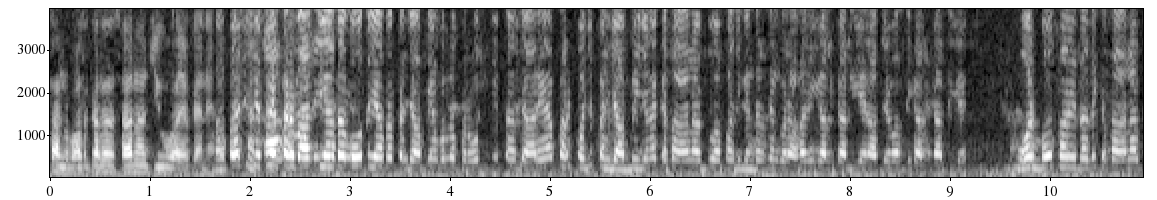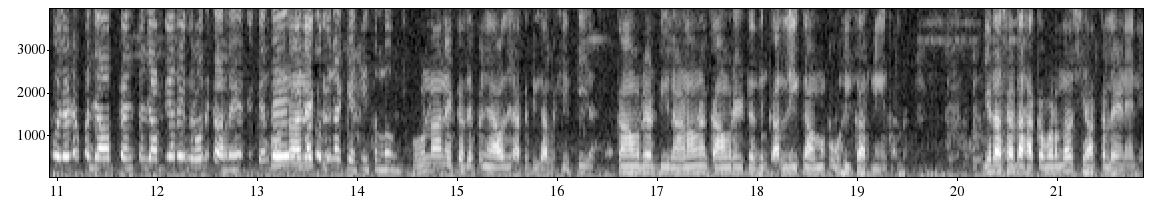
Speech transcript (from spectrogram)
ਧੰਨਵਾਦ ਕਰਦੇ ਹਾਂ, ਸਾਰਿਆਂ ਨੂੰ ਜੀਓ ਆਇਓ ਕਹਿੰਦੇ ਹਾਂ। ਬਾਬਾ ਜੀ ਜਿੱਥੇ ਪ੍ਰਵਾਸੀਆਂ ਦਾ ਬਹੁਤ ਜ਼ਿਆਦਾ ਪੰਜਾਬੀਆਂ ਵੱਲੋਂ ਵਿਰੋਧ ਕੀਤਾ ਜਾ ਰਿਹਾ ਪਰ ਕੁਝ ਪੰਜਾਬੀ ਜਿਵੇਂ ਕਿਸਾਨ ਆਗੂ ਆਪਾਂ ਜੋਗਿੰਦਰ ਸਿੰਘ ਗੁਰਾਹਾ ਦੀ ਗੱਲ ਕਰ ਲਈਏ ਰਾਜੇਵਾਲ ਦੀ ਗੱਲ ਕਰ ਲਈਏ ਹੋਰ ਬਹੁਤ ਸਾਰੇ ਇਦਾਂ ਦੇ ਕਿਸਾਨ ਆਗੂ ਜਿਹੜੇ ਪੰਜਾਬ ਪੰਜਾਬੀਆਂ ਦਾ ਵਿਰੋਧ ਕਰ ਰਹੇ ਆ ਜੀ ਕਹਿੰਦੇ ਉਹਨਾਂ ਨੇ ਇਹਨਾਂ ਤੋਂ ਬਿਨਾਂ ਖੇਤੀ ਸੰਭਵ ਨਹੀਂ। ਉਹਨਾਂ ਨੇ ਕਦੇ ਪੰਜਾਬ ਦੇ ਹੱਕ ਦੀ ਗੱਲ ਕੀਤੀ ਆ। ਕਾਮਰੇਡੀ ਲਾਣਾ ਉਹਨੇ ਕਾਮਰੇਡ ਦੀ ਗੱਲ ਹੀ ਕੰਮ ਉਹੀ ਕਰਨੀ ਹੈ ਗੱਲ। ਜਿਹੜਾ ਸਾਡਾ ਹੱਕ ਬਣਦਾ ਅਸੀਂ ਹੱਕ ਲੈਣੇ ਨੇ।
